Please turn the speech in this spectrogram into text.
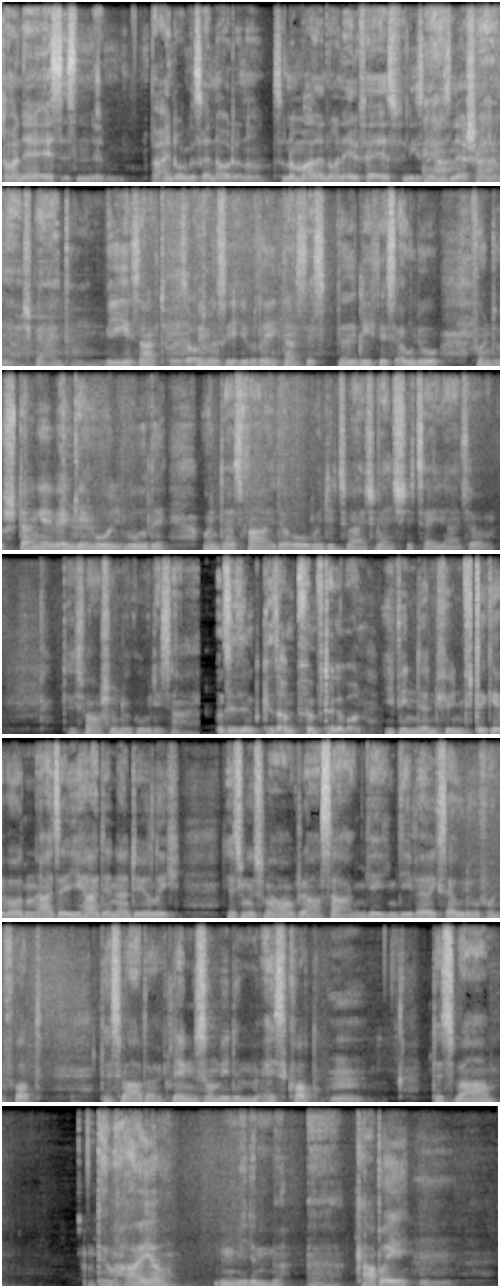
Aber ein RS ist ein ähm, beeindruckendes Rennauto. Ne? So ein normaler 911 RS finde ich eine Ja, Riesenerscheinung. Ja, ja, ist beeindruckend. Wie gesagt, wenn man sich überlegt, dass das wirklich das Auto von der Stange weggeholt Mhm. wurde und das war da oben die zweitschnellste Zeit, also das war schon eine gute Sache. Und sie sind gesamt Fünfter geworden. Ich bin dann Fünfter geworden, also ich hatte natürlich, das muss man auch klar sagen, gegen die Werksauto von Ford, das war der Glemser mit dem Escort, das war der Haier mit dem äh, Cabri,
